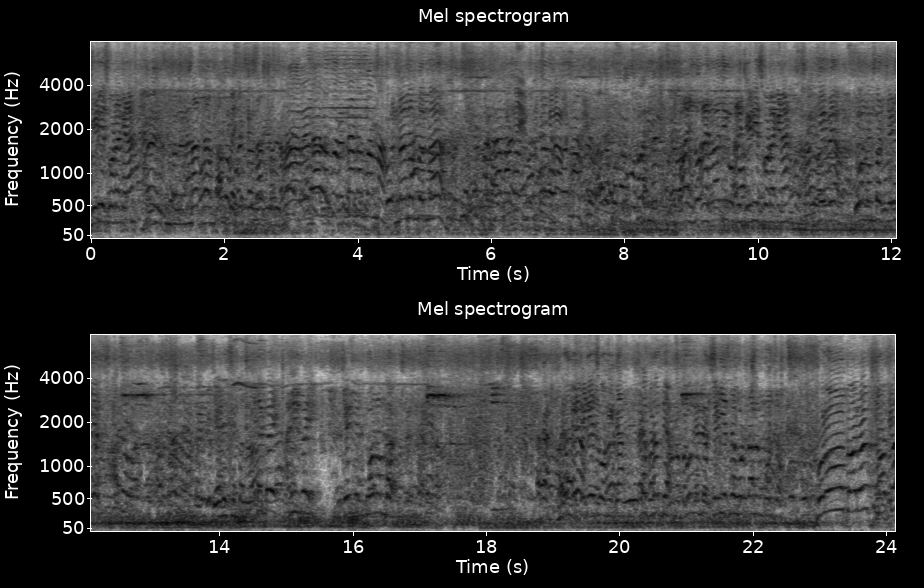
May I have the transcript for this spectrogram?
ಜೆಡಿಎಸ್ ಓಡಾಕೇನಾ ಜೆಡಿಎಸ್ ಓಡಾಕೇನಾ number JDS JDS Anil bye Anil bye JDS phone number JDS ಹೋಗಿ ಬರೋದ್ಯಾ ಜೆಡಿಎಸ್ ಓಡ್ತಾ ಅಂತ बोलो भारत माता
